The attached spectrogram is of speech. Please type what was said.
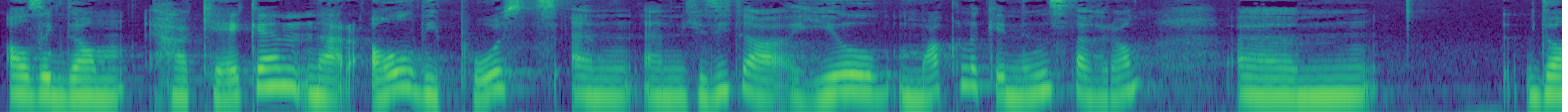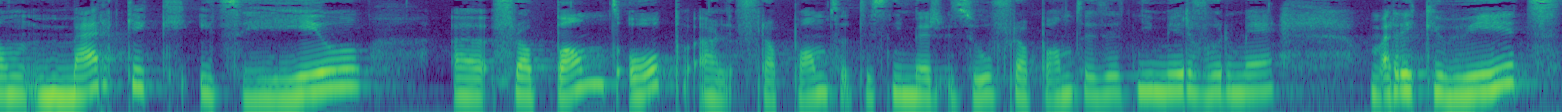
als ik dan ga kijken naar al die posts, en, en je ziet dat heel makkelijk in Instagram, um, dan merk ik iets heel uh, frappant op. Frappant, het is niet meer zo frappant, is het niet meer voor mij. Maar ik weet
